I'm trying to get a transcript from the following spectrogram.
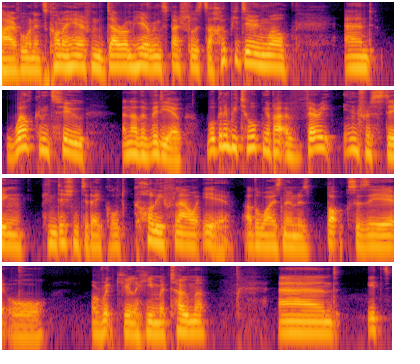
Hi everyone, it's Connor here from Durham Hearing Specialists. I hope you're doing well and welcome to another video. We're going to be talking about a very interesting condition today called cauliflower ear, otherwise known as boxer's ear or auricular hematoma. And it's,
